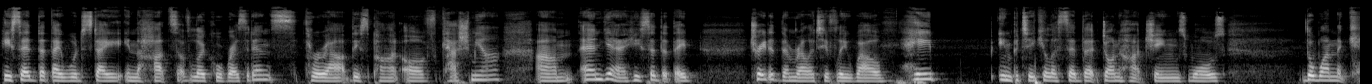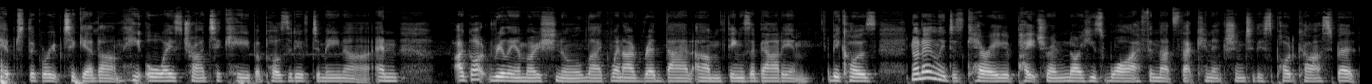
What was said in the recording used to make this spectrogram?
He said that they would stay in the huts of local residents throughout this part of Kashmir. Um, and yeah, he said that they treated them relatively well. He, in particular, said that Don Hutchings was the one that kept the group together. He always tried to keep a positive demeanor. And I got really emotional, like when I read that um, things about him, because not only does Kerry Patron know his wife, and that's that connection to this podcast, but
